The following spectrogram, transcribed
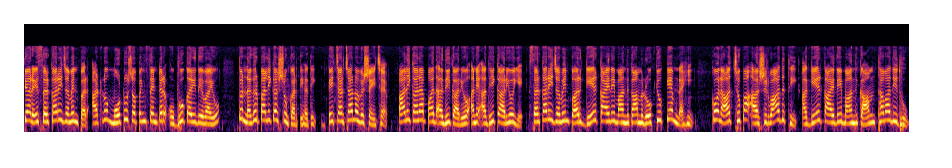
ત્યારે સરકારી જમીન પર આટલું મોટું શોપિંગ સેન્ટર ઊભું કરી દેવાયું, તો નગરપાલિકા શું કરતી હતી? તે ચર્ચાનો વિષય છે. પાલિકાના પદ અધિકારીઓ અને અધિકારીઓએ સરકારી જમીન પર ગેરકાયદે બાંધકામ રોક્યું કેમ નહીં? કોના છુપા આશીર્વાદથી આ ગેરકાયદે બાંધકામ થવા દીધું?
